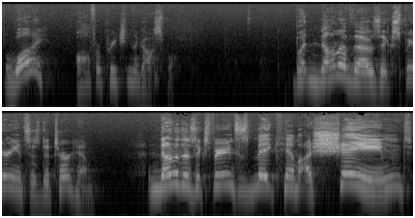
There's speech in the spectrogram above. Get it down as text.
Why? All for preaching the gospel. But none of those experiences deter him. None of those experiences make him ashamed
